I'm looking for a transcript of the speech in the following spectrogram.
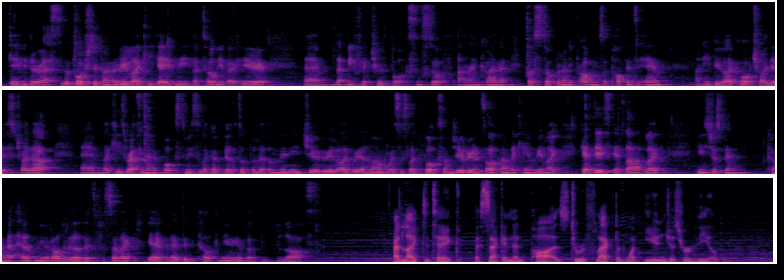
gave me the rest of the push to kind of be like he gave me like told me about here um, let me flick through his books and stuff and then kind of if I was stuck with any problems I'd pop into him and he'd be like oh try this try that. And um, like he's recommended books to me so like I've built up a little mini jewelry library at home where it's just like books on jewelry and it's all kind of like him being like get this get that like he's just been kind of helping me with all the little bits so like yeah without the whole community I'd be lost I'd like to take a second and pause to reflect on what Ian just revealed.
